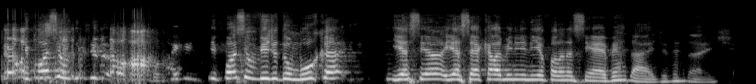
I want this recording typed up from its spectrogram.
Deu uma Se fosse um vídeo rabo. Se fosse um vídeo do Murka, ia ser, ia ser aquela menininha falando assim: é verdade, é verdade.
